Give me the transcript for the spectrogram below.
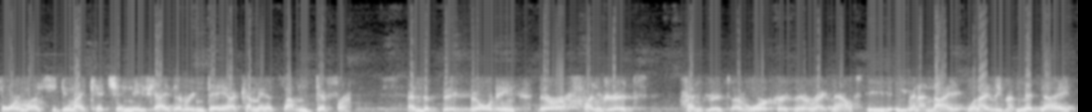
four months to do my kitchen. These guys, every day I come in, it's something different. And the big building, there are hundreds, hundreds of workers there right now, Steve, even at night. When I leave at midnight,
